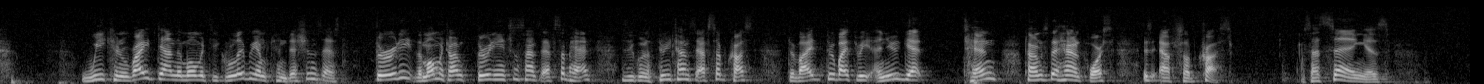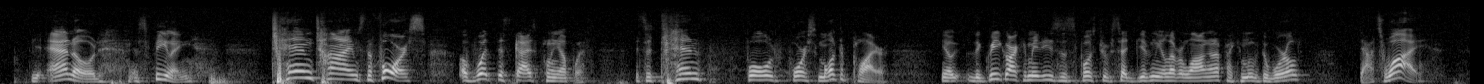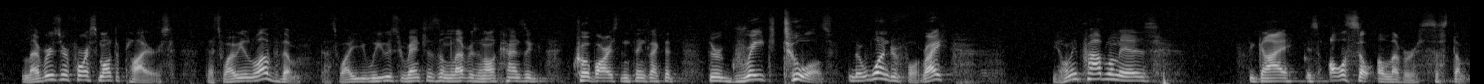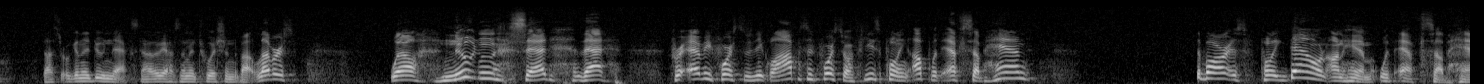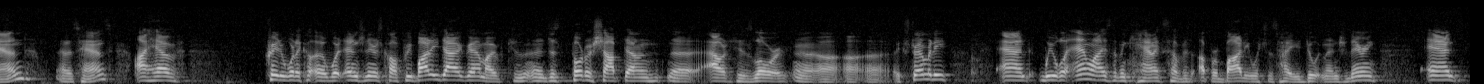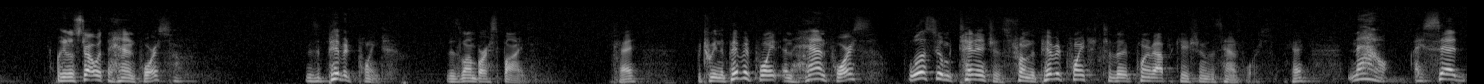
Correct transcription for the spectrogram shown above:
We can write down the moment equilibrium conditions as 30, the moment arm, 30 inches times F sub hand is equal to 3 times F sub crust, divided through by 3, and you get 10 times the hand force is F sub crust. What that's saying is the anode is feeling 10 times the force of what this guy's pulling up with. It's a 10-fold force multiplier. You know, the Greek Archimedes is supposed to have said, give me a lever long enough, I can move the world. That's why. Levers are force multipliers. That's why we love them. That's why we use wrenches and levers and all kinds of crowbars and things like that. They're great tools. They're wonderful, right? The only problem is the guy is also a lever system. That's what we're going to do next. Now that we have some intuition about levers. Well, Newton said that for every force there's an equal opposite force. So if he's pulling up with F sub hand, the bar is pulling down on him with F sub hand at his hands. I have created what, uh, what engineers call free body diagram. I've uh, just photoshopped down uh, out his lower uh, uh, uh, extremity. And we will analyze the mechanics of his upper body, which is how you do it in engineering. And we're going to start with the hand force. There's a pivot point of his lumbar spine. Okay? Between the pivot point and the hand force, we'll assume 10 inches from the pivot point to the point of application of this hand force. Okay? Now, I said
